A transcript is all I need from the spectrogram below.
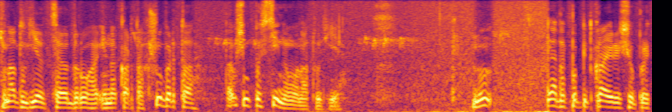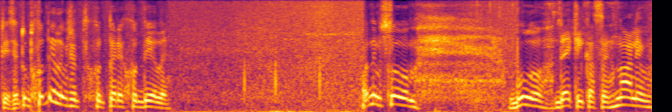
Вона тут є ця дорога і на картах Шуберта. Та в общем постійно вона тут є. Ну, я так попід край вирішив пройтися. Тут ходили вже, переходили. Одним словом, було декілька сигналів.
